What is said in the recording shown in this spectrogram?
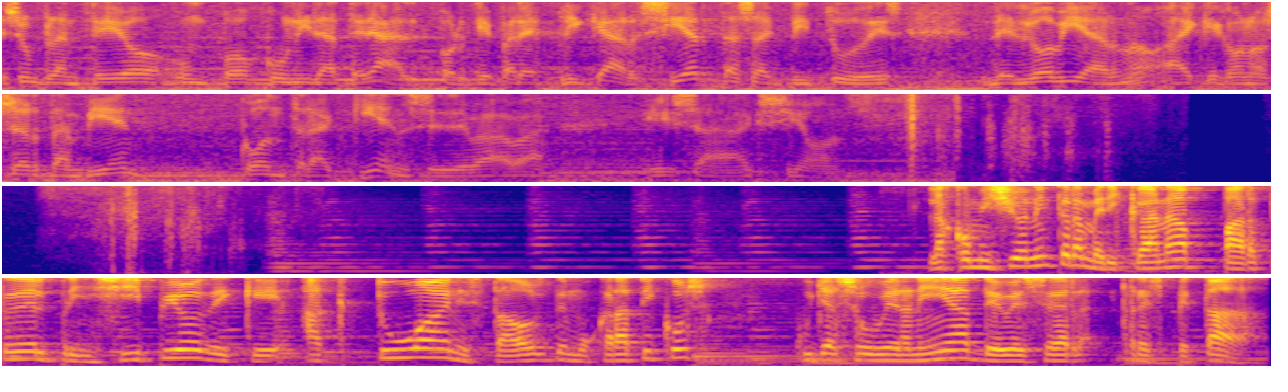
es un planteo un poco unilateral, porque para explicar ciertas actitudes del gobierno hay que conocer también contra quién se llevaba esa acción. La Comisión Interamericana parte del principio de que actúa en estados democráticos cuya soberanía debe ser respetada.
